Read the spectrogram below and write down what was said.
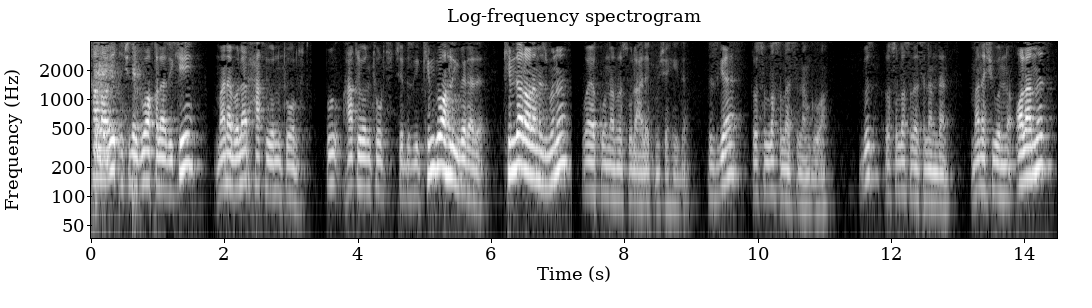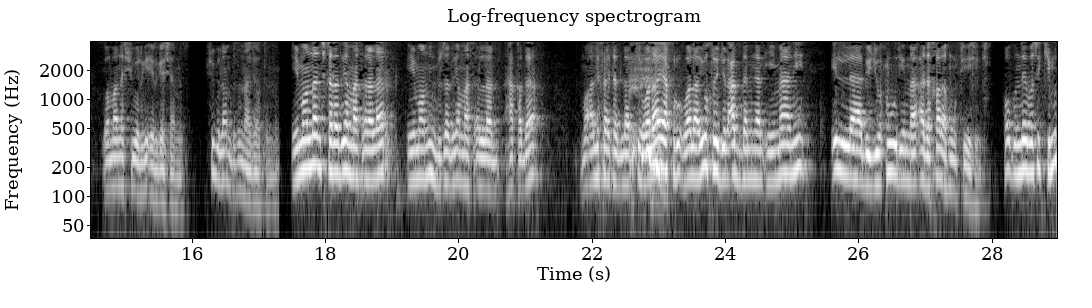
haloyiq ichida guvoh qiladiki mana bular haq yo'lni to'g'ri tutdi. Bu haq yo'lni to'g'ri tutishga bizga kim guvohlik beradi? Kimdan olamiz buni? Rasul alaykum shahida. Bizga rasululloh sollallohu alayhi vasallam guvoh. Biz rasululloh sollallohu alayhi vasallamdan mana shu yo'lni olamiz va mana shu yo'lga ergashamiz. Shu bilan bizni najotimiz iymondan chiqaradigan masalalar iymonning buzadigan masalalar haqida muallif aytadilarki ho'p unday bo'lsa kimni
